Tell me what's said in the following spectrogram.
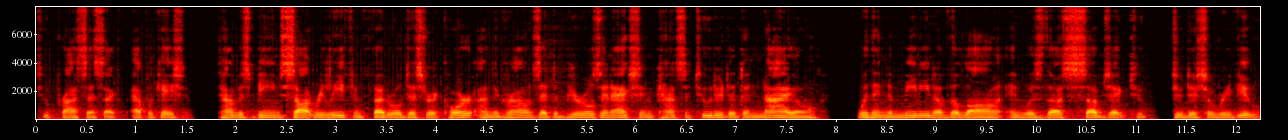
to process application. Thomas Bean sought relief in federal district court on the grounds that the Bureau's inaction constituted a denial within the meaning of the law and was thus subject to judicial review.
